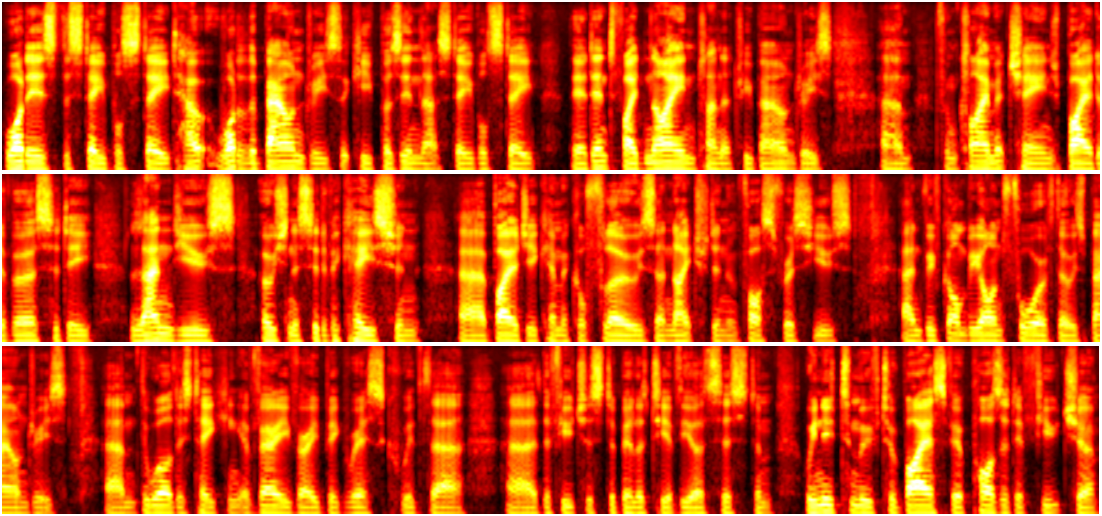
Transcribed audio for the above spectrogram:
what is the stable state, How, what are the boundaries that keep us in that stable state. They identified nine planetary boundaries um, from climate change, biodiversity, land use, ocean acidification, uh, biogeochemical flows, and nitrogen and phosphorus use. And we've gone beyond four of those boundaries. Um, the world is taking a very, very big risk with uh, the future stability of the Earth system. We need to move to a biosphere positive future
